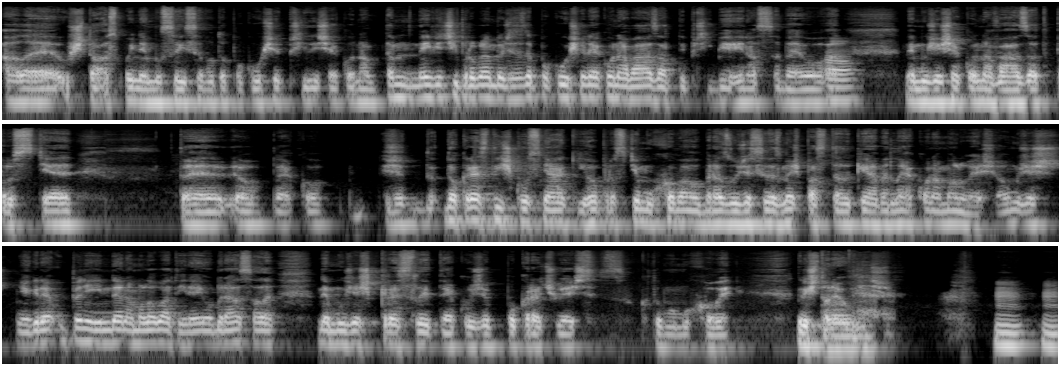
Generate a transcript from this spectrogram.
ale už to aspoň nemusí se o to pokoušet příliš jako na, tam největší problém byl, že se pokoušeli jako navázat ty příběhy na sebe jo, a no. nemůžeš jako navázat prostě to je jo, jako, že dokreslíš kus nějakého prostě muchova obrazu, že si vezmeš pastelky a vedle jako namaluješ. Jo? Můžeš někde úplně jinde namalovat jiný obraz, ale nemůžeš kreslit, jako že pokračuješ k tomu muchovi, když to neumíš. Hmm, hmm.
